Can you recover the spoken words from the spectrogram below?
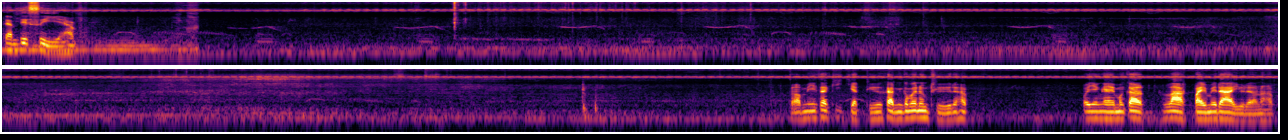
แต้มที่สี่นะครับ ตอนนี้ถ้าขี้เกียจถือคันก็ไม่ต้องถือนะครับเพราะยังไงมันก็ลากไปไม่ได้อยู่แล้วนะครับ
